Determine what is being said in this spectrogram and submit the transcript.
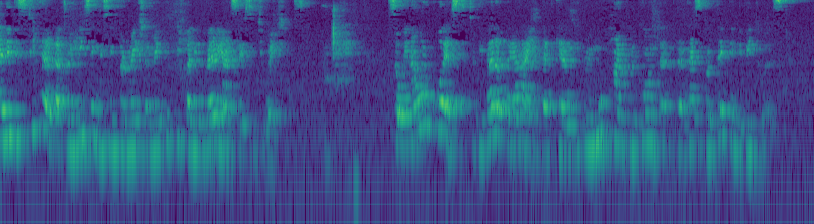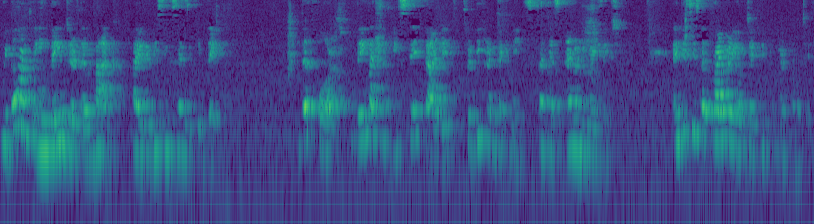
And it is clear that releasing this information may put people in very unsafe situations. So in our quest to develop AI that can remove harmful content and has protect individuals, we don't want to endanger them back by releasing sensitive data. Therefore, data should be safeguarded through different techniques, such as anonymization. And this is the primary objective of my project.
